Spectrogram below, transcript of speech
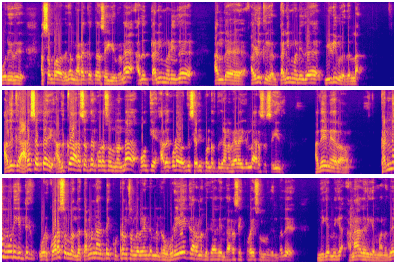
ஓரிரு அசம்பாவிதங்கள் நடக்கத்தான் செய்கின்றன. அது தனி மனித அந்த அழுக்குகள் தனி மனித இழிவு அதெல்லாம் அதுக்கு அரசத்தை அதுக்கும் அரசத்தான் குறை சொல்லணும்னா ஓகே அதை கூட வந்து சரி பண்ணுறதுக்கான வேலைகள்லாம் அரசு செய்யுது. அதே நேரம் கண்ணை மூடிக்கிட்டு ஒரு குறை சொல்லும் இந்த தமிழ்நாட்டை குற்றம் சொல்ல வேண்டும் என்ற ஒரே காரணத்துக்காக இந்த அரசை குறை சொல்வது என்பது மிக மிக அநாகரிகமானது.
